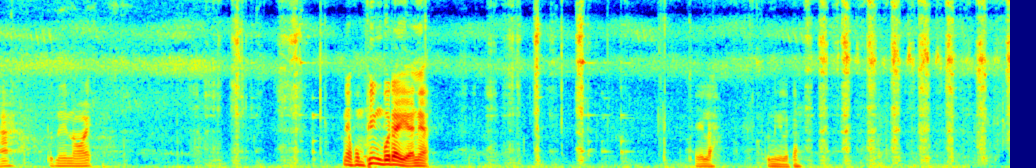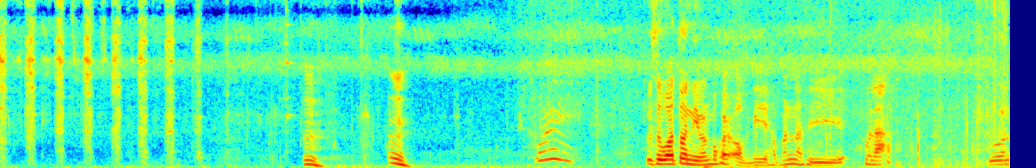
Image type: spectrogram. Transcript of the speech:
อะต้นน้อยๆเนี่ยผมพิ้งบ่ได้อะเนี่ยใช่ละตัวนี้แล้วกันอืมอืมอุ้ยรู้สึกว่าต้นนี้มันไม่ค่อยออกดีครับมันน่ะสิเพื่อละโดน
